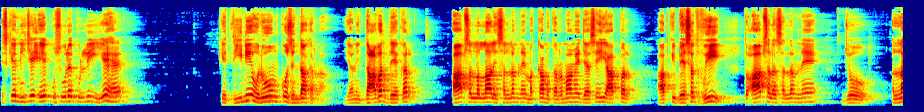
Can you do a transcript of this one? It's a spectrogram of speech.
اس کے نیچے ایک اصول کلی یہ ہے کہ دینی علوم کو زندہ کرنا یعنی دعوت دے کر آپ صلی اللہ علیہ وسلم نے مکہ مکرمہ میں جیسے ہی آپ پر آپ کی بیست ہوئی تو آپ صلی اللہ علیہ وسلم نے جو اللہ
